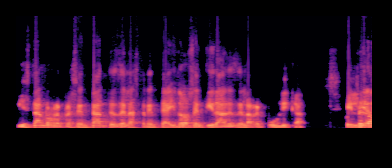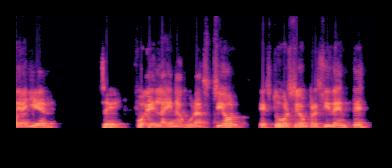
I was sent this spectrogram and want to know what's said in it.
y están los representantes de las 32 entidades de la República. El día de ayer sí. fue la inauguración, estuvo el señor presidente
